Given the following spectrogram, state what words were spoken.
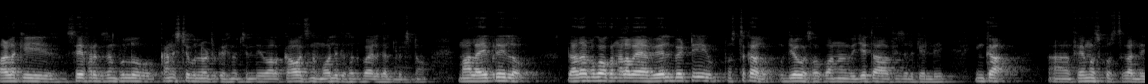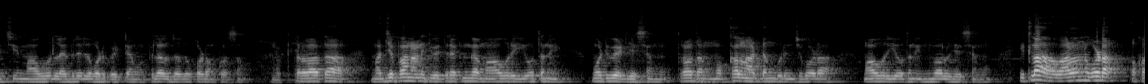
వాళ్ళకి say for example constable notification వచ్చింది వాళ్ళకి కావాల్సిన మౌలిక సదుపాయాలు కల్పించడం. మా లైబ్రరీలో దాదాపుగా ఒక నలభై యాభై వేలు పెట్టి పుస్తకాలు ఉద్యోగ సోపానం విజేత ఆఫీసులకు వెళ్ళి ఇంకా ఫేమస్ పుస్తకాలు తెచ్చి మా ఊరు లైబ్రరీలో కూడా పెట్టాము పిల్లలు చదువుకోవడం కోసం. తర్వాత మద్యపానానికి వ్యతిరేకంగా మా ఊరి యువతని మోటివేట్ చేశాము. తర్వాత మొక్కలు నాటడం గురించి కూడా మా ఊరి యువతని ఇన్వాల్వ్ చేశాము. ఇట్లా వాళ్ళని కూడా ఒక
